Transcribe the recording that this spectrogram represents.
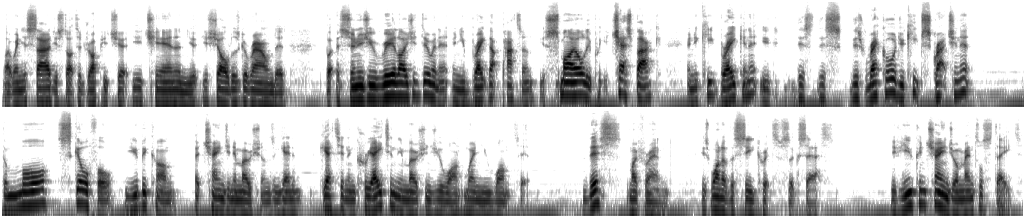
like when you're sad, you start to drop your, ch- your chin and your, your shoulders go rounded. But as soon as you realize you're doing it and you break that pattern, you smile, you put your chest back, and you keep breaking it. You this this this record, you keep scratching it. The more skillful you become at changing emotions and getting getting and creating the emotions you want when you want it. This, my friend, is one of the secrets of success. If you can change your mental state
